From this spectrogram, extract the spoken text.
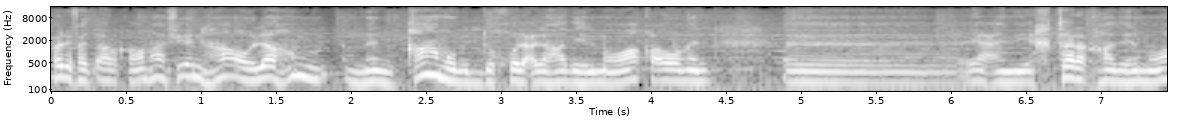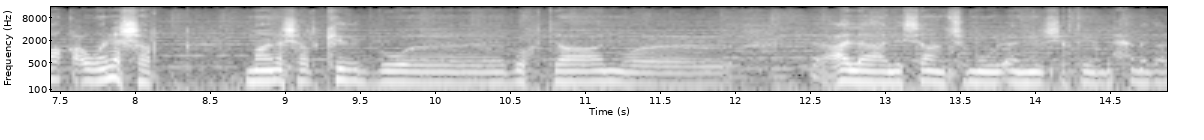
عرفت أرقامها في إن هؤلاء هم من قاموا بالدخول على هذه المواقع ومن آه، يعني اخترق هذه المواقع ونشر ما نشر كذب وبهتان و على لسان سمو الامير الشيخ تميم بن حمد ال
